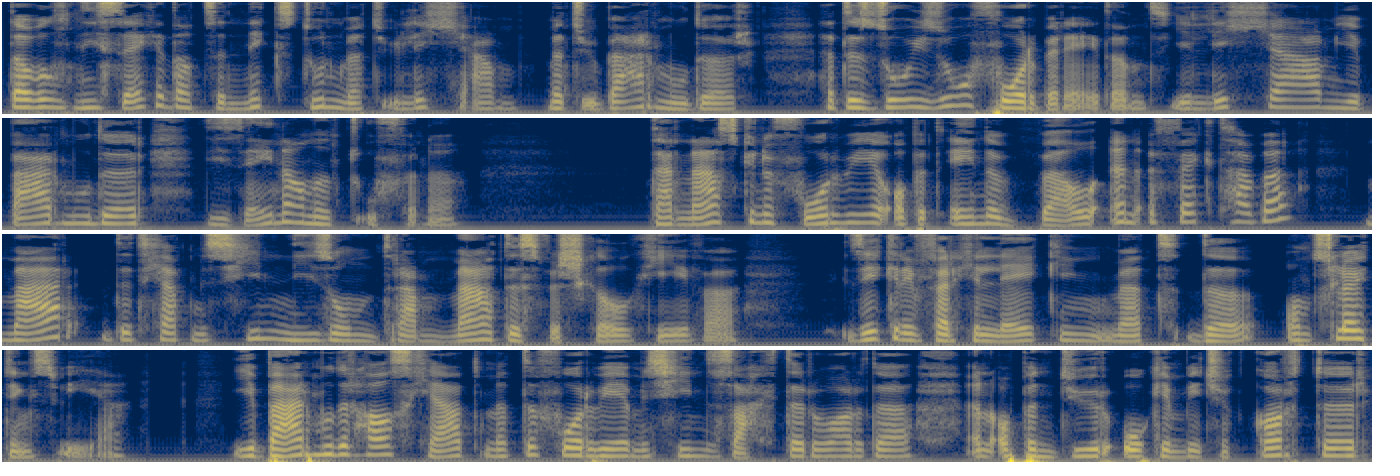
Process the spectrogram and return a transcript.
Dat wil niet zeggen dat ze niks doen met uw lichaam, met uw baarmoeder. Het is sowieso voorbereidend. Je lichaam, je baarmoeder, die zijn aan het oefenen. Daarnaast kunnen voorweeën op het einde wel een effect hebben, maar dit gaat misschien niet zo'n dramatisch verschil geven, zeker in vergelijking met de ontsluitingsweeën. Je baarmoederhals gaat met de voorweeën misschien zachter worden en op een duur ook een beetje korter.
